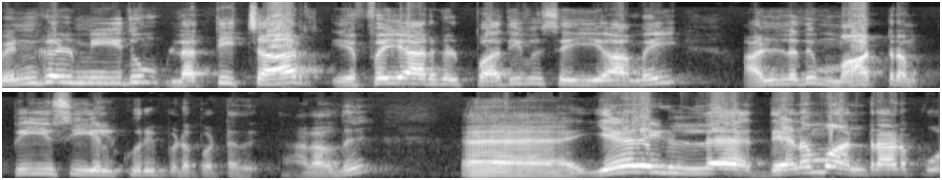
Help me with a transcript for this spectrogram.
பெண்கள் மீதும் லத்தி சார்ஜ் எஃப்ஐஆர்கள் பதிவு செய்யாமை அல்லது மாற்றம் பியூசியில் குறிப்பிடப்பட்டது. அதாவது ஏழைகளில் தினமும் அன்றாட போ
